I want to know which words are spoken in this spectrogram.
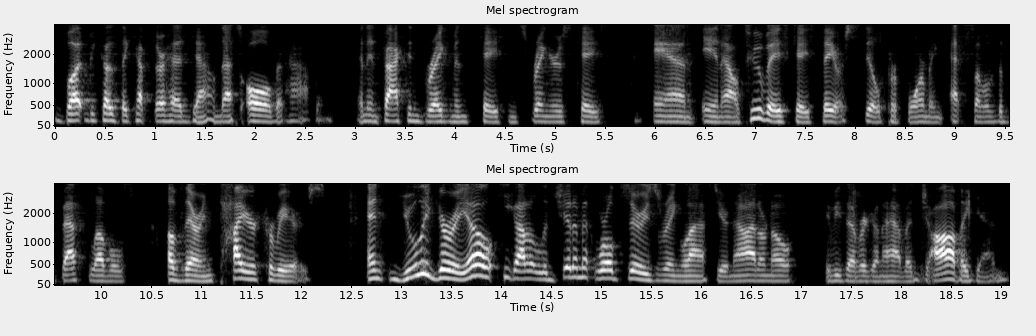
but because they kept their head down, that's all that happened. And in fact, in Bregman's case, in Springer's case, and in Altuve's case, they are still performing at some of the best levels of their entire careers. And Yuli Gurriel, he got a legitimate World Series ring last year. Now I don't know if he's ever going to have a job again.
